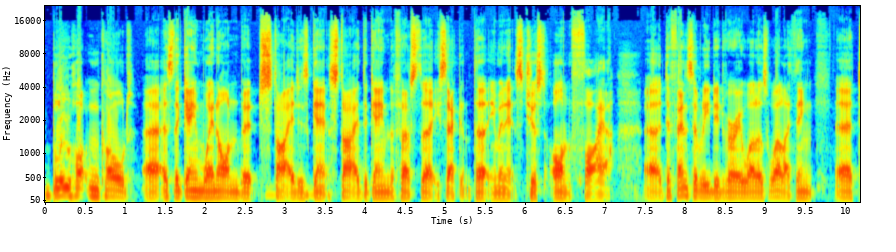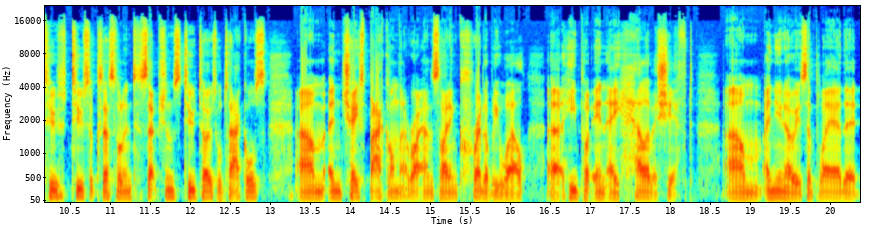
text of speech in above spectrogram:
blew hot and cold uh, as the game went on, but started his game, started the game the first 30 second, 30 minutes just on fire. Uh, defensively, did very well as well. I think uh, two two successful interceptions, two total tackles, um, and chased back on that right hand side incredibly well. Uh, he put in a hell of a shift, um, and you know it's a player that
